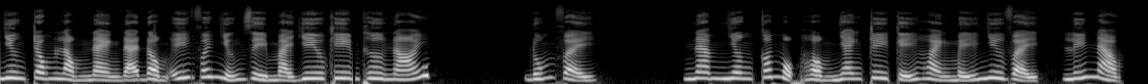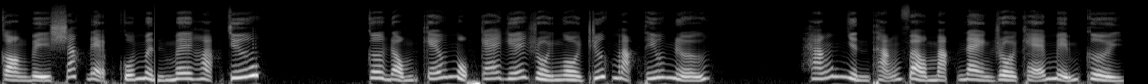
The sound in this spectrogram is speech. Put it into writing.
nhưng trong lòng nàng đã đồng ý với những gì mà Diêu Khiêm Thư nói. Đúng vậy. Nam nhân có một hồng nhan tri kỷ hoàng mỹ như vậy, lý nào còn bị sắc đẹp của mình mê hoặc chứ? Cơ động kéo một cái ghế rồi ngồi trước mặt thiếu nữ. Hắn nhìn thẳng vào mặt nàng rồi khẽ mỉm cười.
